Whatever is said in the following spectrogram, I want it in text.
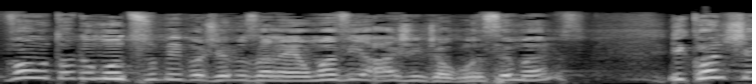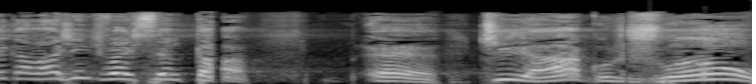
Vamos todo mundo subir para Jerusalém. É uma viagem de algumas semanas. E quando chegar lá, a gente vai sentar é, Tiago, João,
